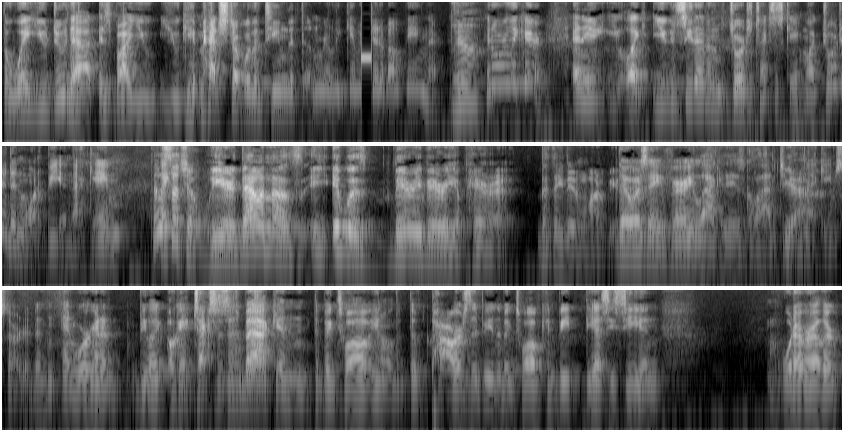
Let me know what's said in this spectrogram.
The way you do that is by you you get matched up with a team that doesn't really give a shit about being there. Yeah. They don't really care. And you, you, like you can see that in the Georgia Texas game. Like Georgia didn't want to be in that game. That was Like, such a weird. That one was. It was very, very apparent that they didn't want to be there there. was a very lackadaisical attitude when that game started, and and we're gonna be like, okay, Texas is back, and the Big Twelve, you know, the, the powers that be in the Big Twelve can beat the SEC and whatever other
